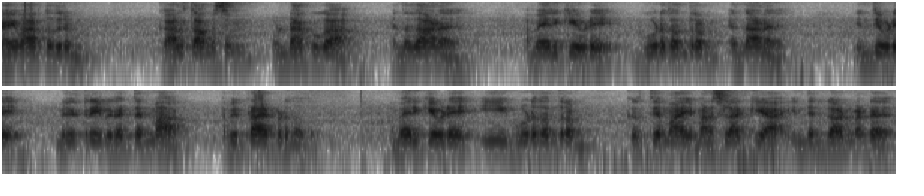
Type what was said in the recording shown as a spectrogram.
കൈമാറുന്നതിനും കാലതാമസം ഉണ്ടാക്കുക എന്നതാണ് അമേരിക്കയുടെ ഗൂഢതന്ത്രം എന്നാണ് ഇന്ത്യയുടെ മിലിറ്ററി വിദഗ്ധന്മാർ അഭിപ്രായപ്പെടുന്നത്. അമേരിക്കയുടെ ഈ ഗൂഢതന്ത്രം കൃത്യമായി മനസ്സിലാക്കിയ ഇന്ത്യൻ ഗവൺമെന്റ്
